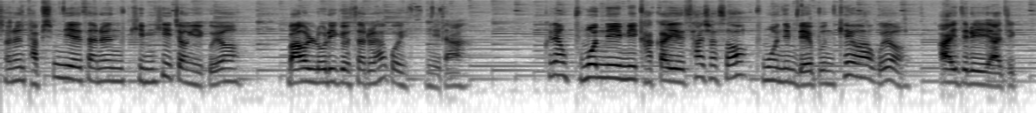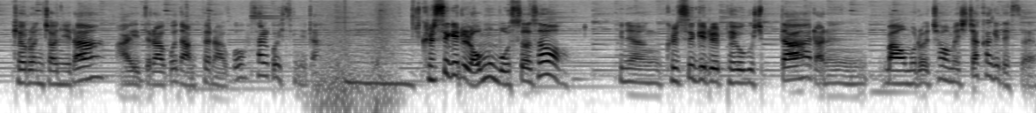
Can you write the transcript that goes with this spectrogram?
저는 답심리에 사는 김희정이고요. 마을 놀이교사를 하고 있습니다. 그냥 부모님이 가까이 사셔서 부모님 네 분 케어하고요. 아이들이 아직 결혼 전이라 아이들하고 남편하고 살고 있습니다. 음, 글쓰기를 너무 못 써서 그냥 글쓰기를 배우고 싶다라는 마음으로 처음에 시작하게 됐어요.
